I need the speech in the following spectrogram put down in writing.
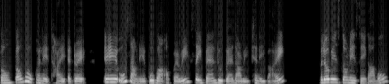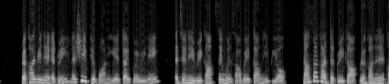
ဆုံး၃ခုဖွင့်လှစ်ထားတဲ့အတွက် အေအေဦးဆောင်တဲ့ပူပေါင်းအဖွဲ့တွေစိတ်ပန်းလူပန်းတာတွေဖြစ်နေပါတယ်။ဘလို့ပင်စုံနေစေကမူရခိုင်ပြည်နယ်အတွင်းလက်ရှိဖြစ်ပွားနေတဲ့တိုက်ပွဲတွေနဲ့အခြေအနေတွေကစိတ်ဝင်စားပွဲကောင်းနေပြီးတော့နာဆာကတပ်တွေကရခိုင်နယ်က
